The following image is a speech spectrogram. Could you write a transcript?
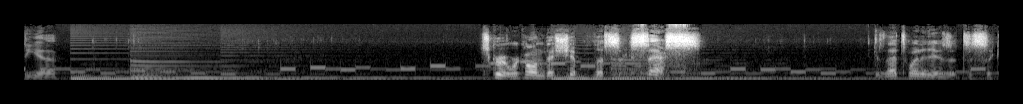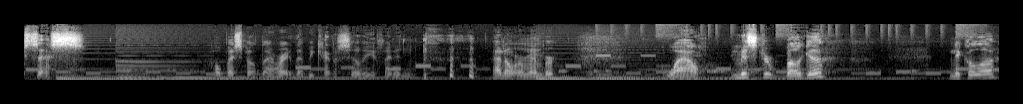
the, uh... Screw it, we're calling this ship the Success. Because that's what it is, it's a success. Hope I spelled that right, that'd be kind of silly if I didn't. I don't remember. Wow. Mr. Bugga, Nicola,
